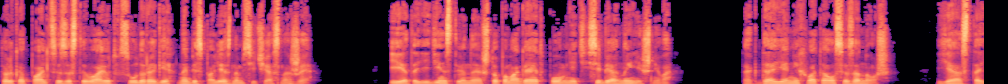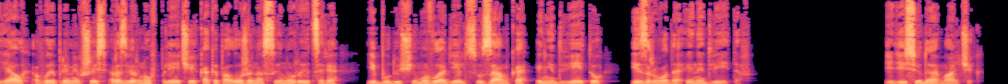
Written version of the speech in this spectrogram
только пальцы застывают в судороге на бесполезном сейчас ноже. И это единственное, что помогает помнить себя нынешнего. Тогда я не хватался за нож. Я стоял, выпрямившись, развернув плечи, как и положено сыну рыцаря и будущему владельцу замка Энидвейту из рода Энидвейтов. «Иди сюда, мальчик»,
